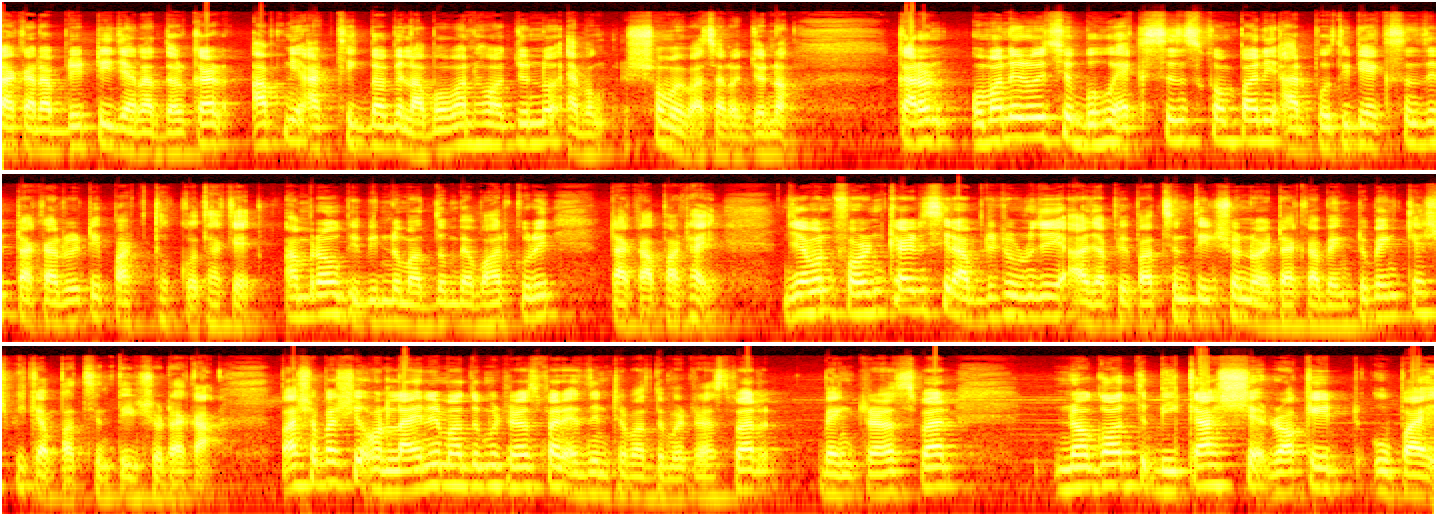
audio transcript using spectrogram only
টাকার আপডেটটি জানার দরকার। আপনি আর্থিকভাবে লাভবান হওয়ার জন্য এবং সময় বাঁচানোর জন্য। কারণ ওমানে রয়েছে বহু এক্সচেঞ্জ কোম্পানি আর প্রতিটি এক্সচেঞ্জের টাকার রেটে পার্থক্য থাকে। আমরাও বিভিন্ন মাধ্যম ব্যবহার করে টাকা পাঠাই। যেমন ফরেন কারেন্সির আপডেট অনুযায়ী আজ আপনি পাচ্ছেন তিনশো নয় টাকা bank to bank cash pick up পাচ্ছেন তিনশো টাকা। পাশাপাশি অনলাইনের মাধ্যমে ট্রান্সফার এজেন্টের মাধ্যমে ট্রান্সফার ব্যাংক ট্রান্সফার নগদ বিকাশ রকেট উপায়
